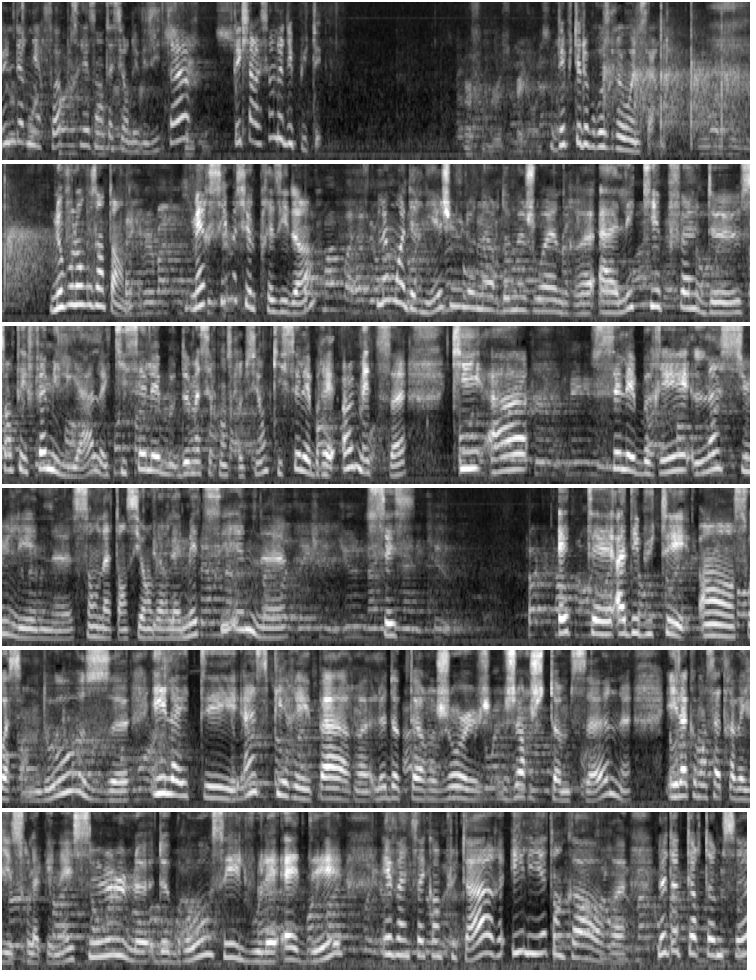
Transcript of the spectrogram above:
Une dernière fois, présentation des visiteurs, déclaration de député. Député de Bruce Gray Sound. Nous voulons vous entendre. Merci, Monsieur le Président. Le mois dernier, j'ai eu l'honneur de me joindre à l'équipe de santé familiale qui célèbre, de ma circonscription qui célébrait un médecin qui a célébré l'insuline. Son attention envers la médecine, c'est a débuté en 72. Il a été inspiré par le docteur George, George Thompson. Il a commencé à travailler sur la péninsule de Bruce et il voulait aider. Et 25 ans plus tard, il y est encore. Le docteur Thompson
